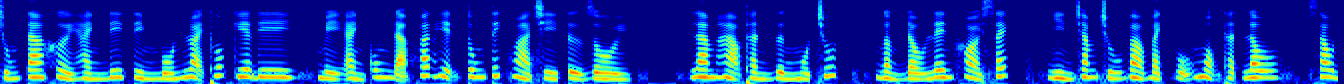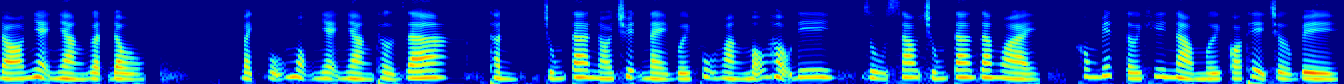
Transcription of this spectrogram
chúng ta khởi hành đi tìm bốn loại thuốc kia đi." Mỉ Ảnh cung đã phát hiện tung tích hỏa trì tử rồi. Lam Hạo Thần dừng một chút, ngẩng đầu lên khỏi sách, nhìn chăm chú vào Bạch Vũ Mộng thật lâu, sau đó nhẹ nhàng gật đầu. Bạch Vũ Mộng nhẹ nhàng thở ra, "Thần, chúng ta nói chuyện này với phụ hoàng mẫu hậu đi, dù sao chúng ta ra ngoài, không biết tới khi nào mới có thể trở về,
